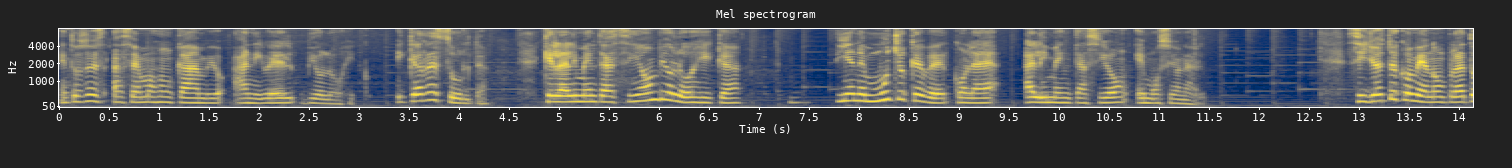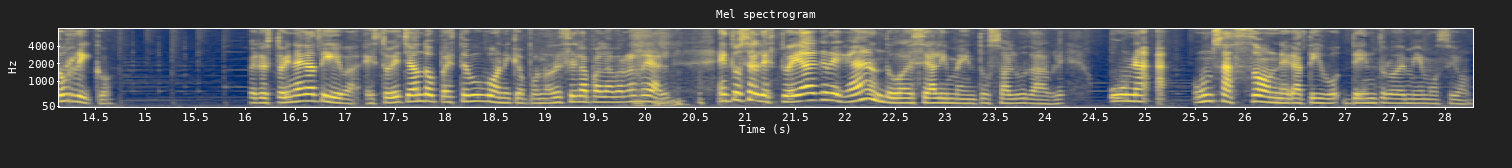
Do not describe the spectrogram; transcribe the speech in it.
entonces hacemos un cambio a nivel biológico. ¿Y qué resulta? Que la alimentación biológica tiene mucho que ver con la alimentación emocional. Si yo estoy comiendo un plato rico, pero estoy negativa, estoy echando peste bubónica, por no decir la palabra real, entonces le estoy agregando a ese alimento saludable una, un sazón negativo dentro de mi emoción.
